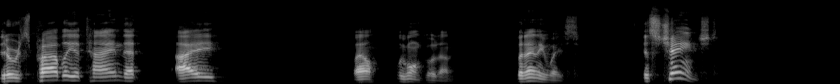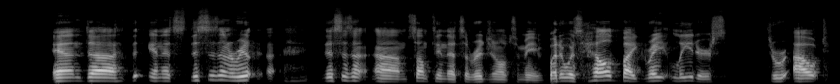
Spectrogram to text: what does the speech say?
There was probably a time that I, well, we won't go down there. But, anyways, it's changed and uh, and it's this isn't a real uh, this isn't um, something that's original to me, but it was held by great leaders throughout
